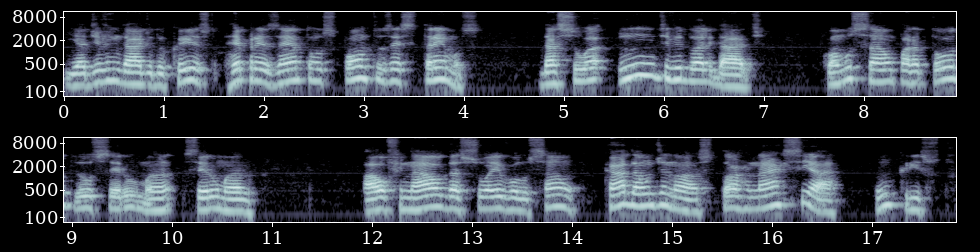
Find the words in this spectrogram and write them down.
e a divindade do Cristo representam os pontos extremos da sua individualidade, como são para todo o ser humano, ser humano. Ao final da sua evolução, cada um de nós tornar-se-á um Cristo.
